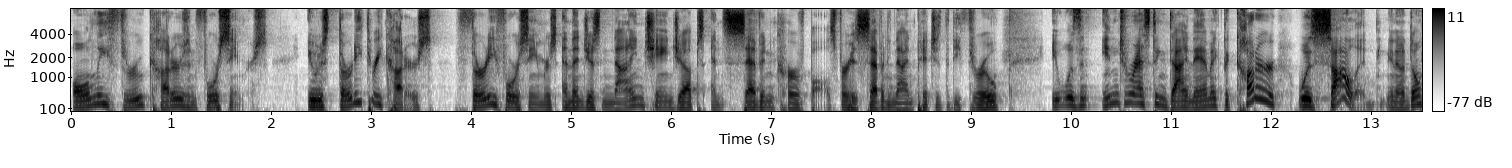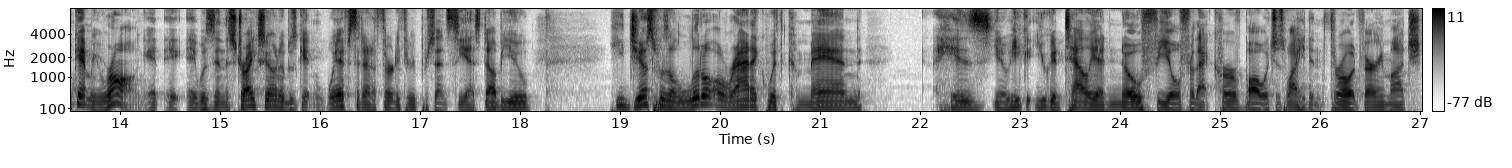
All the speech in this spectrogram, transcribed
only threw cutters and four seamers. It was 33 cutters, 34 seamers, and then just nine changeups and seven curveballs for his 79 pitches that he threw. It was an interesting dynamic. The cutter was solid. You know, don't get me wrong. It, it, it was in the strike zone. It was getting whiffs. It had a 33% CSW. He just was a little erratic with command. His, you know, he you could tell he had no feel for that curveball, which is why he didn't throw it very much.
